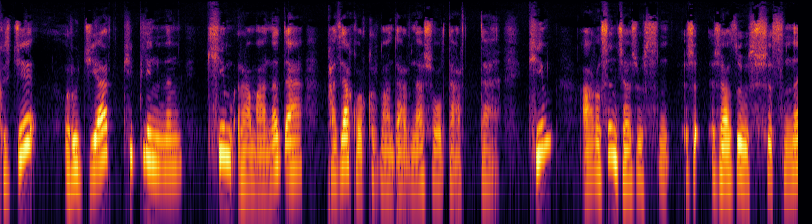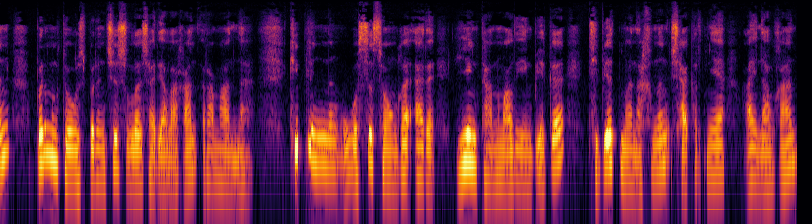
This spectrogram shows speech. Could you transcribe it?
күзде рудьярд киплингнің ким романы да қазақ оқырмандарына жол тартты. Ким ағылшын жазушысының 1901 жылы жариялаған романы. Киплингнің осы соңғы әрі ең танымал еңбегі тибет монахының шәкіртіне айналған.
